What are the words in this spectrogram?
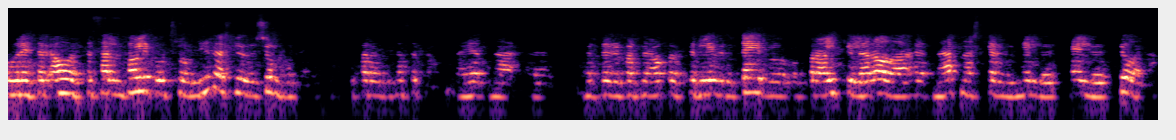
og reyndar áhörð að tala um þáleika út frá líðræðslögu sjónahóðin, það fara út í þessu fram, að hérna, þetta eru bara ákvæður fyrir lifir og deyr og bara algjörlega ráða hérna, efnaðaskerfum heilu, heilu þjóðana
